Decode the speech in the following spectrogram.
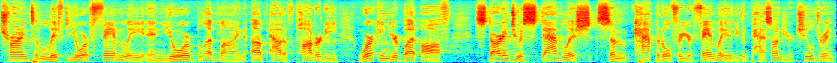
trying to lift your family and your bloodline up out of poverty, working your butt off, starting to establish some capital for your family that you can pass on to your children.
